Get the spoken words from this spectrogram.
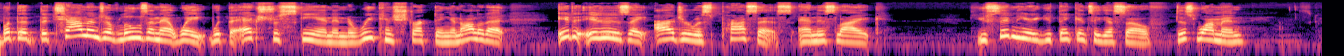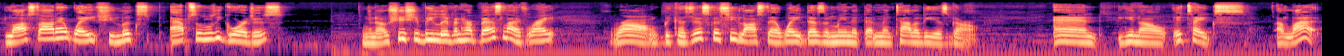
But the the challenge of losing that weight with the extra skin and the reconstructing and all of that, it it is a arduous process and it's like you sitting here you thinking to yourself, this woman lost all that weight, she looks absolutely gorgeous. You know, she should be living her best life, right? wrong because just because she lost that weight doesn't mean that that mentality is gone. And, you know, it takes a lot.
